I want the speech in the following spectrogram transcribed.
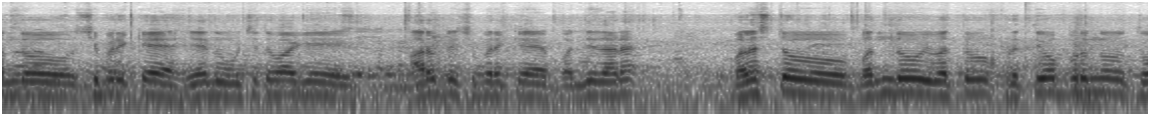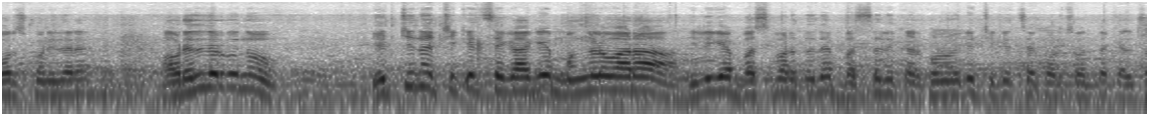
ಒಂದು ಶಿಬಿರಕ್ಕೆ ಏನು ಉಚಿತವಾಗಿ ಆರೋಗ್ಯ ಶಿಬಿರಕ್ಕೆ ಬಂದಿದ್ದಾರೆ. ಭಾಳಷ್ಟು ಬಂದು ಇವತ್ತು ಪ್ರತಿಯೊಬ್ಬರನ್ನು ತೋರಿಸ್ಕೊಂಡಿದ್ದಾರೆ. ಅವರೆಲ್ಲರಿಗೂ ಹೆಚ್ಚಿನ ಚಿಕಿತ್ಸೆಗಾಗಿ ಮಂಗಳವಾರ ಇಲ್ಲಿಗೆ ಬಸ್ ಬರ್ತದೆ. ಬಸ್ಸಲ್ಲಿ ಕರ್ಕೊಂಡು ಹೋಗಿ ಚಿಕಿತ್ಸೆ ಕೊಡಿಸುವಂಥ ಕೆಲಸ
